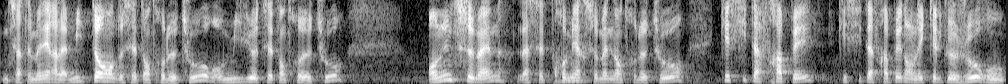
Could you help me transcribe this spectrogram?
d'une certaine manière, à la mi-temps de cet entre-deux-tours, au milieu de cet entre-deux-tours. En une semaine, là, cette première semaine d'entre-deux-tours, qu'est-ce qui t'a frappé? Qu'est-ce qui t'a frappé dans les quelques jours où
